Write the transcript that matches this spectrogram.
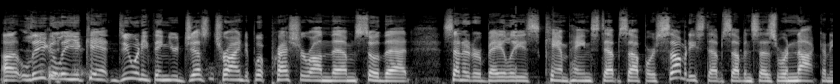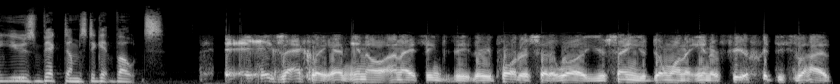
uh, legally, you can't do anything. You're just trying to put pressure on them so that Senator Bailey's campaign steps up or somebody steps up and says we're not going to use victims to get votes. Exactly, and you know, and I think the, the reporter said it well. You're saying you don't want to interfere with these lives.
